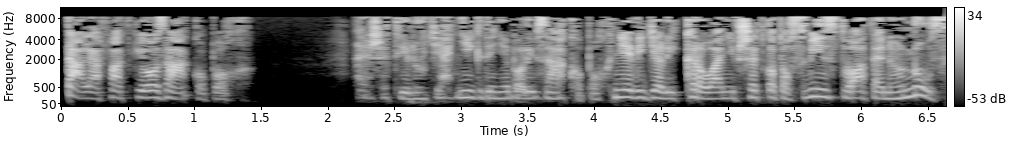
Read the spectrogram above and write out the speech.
taľafatky o zákopoch. Lenže tí ľudia nikdy neboli v zákopoch, nevideli krv ani všetko to svinstvo a ten hnus,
